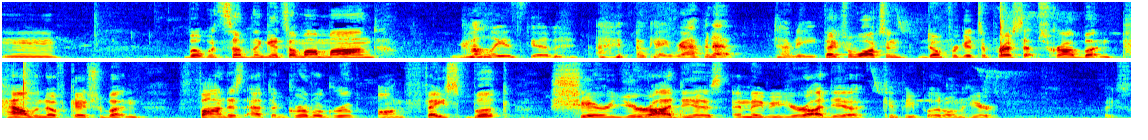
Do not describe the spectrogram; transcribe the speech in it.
mm. But when something gets on my mind, Golly, it's good. okay, wrap it up. Time to eat. thanks for watching. Don't forget to press that subscribe button, pound the notification button. Find us at the Griddle Group on Facebook. Share your ideas, and maybe your idea can be put on here. Peace.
